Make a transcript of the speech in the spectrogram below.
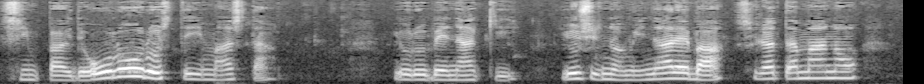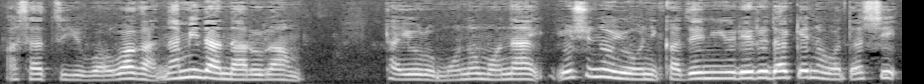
心配でおろおろしていました。夜べなき、吉の実なれば白玉の朝露は我が涙なるらん。頼るものもない吉のように風に揺れるだけの私。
